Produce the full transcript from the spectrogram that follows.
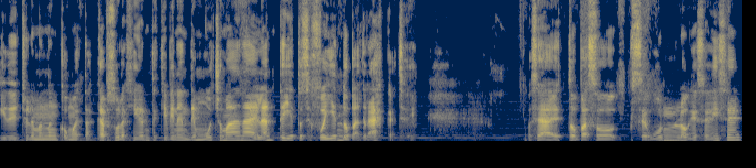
y de hecho le mandan como estas cápsulas gigantes que vienen de mucho más adelante y esto se fue yendo para atrás, ¿cachai? O sea, esto pasó, según lo que se dice,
